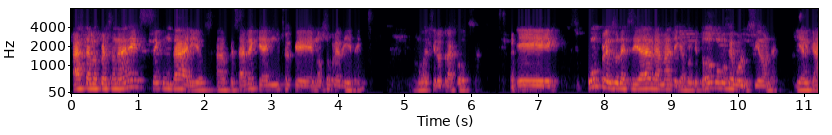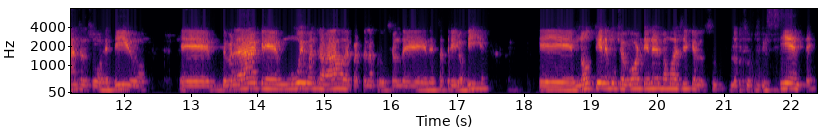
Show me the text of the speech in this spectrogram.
hasta los personajes secundarios, a pesar de que hay muchos que no sobreviven, vamos a decir otra cosa, eh, cumplen su necesidad dramática porque todo como que evoluciona y alcanzan su objetivo. Eh, de verdad que muy buen trabajo de parte de la producción de, de esta trilogía. No tiene mucho gore, tiene, vamos a decir que lo, su- lo suficiente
